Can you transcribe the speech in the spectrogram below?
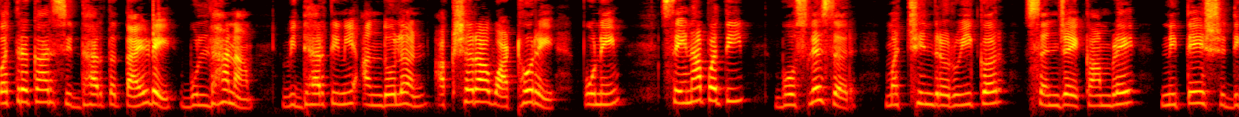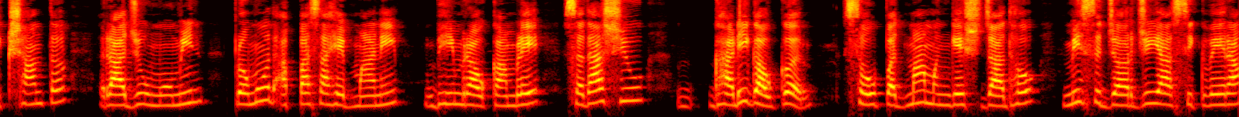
पत्रकार सिद्धार्थ तायडे बुलढाणा विद्यार्थिनी आंदोलन अक्षरा वाठोरे पुणे. सेनापती भोसले सर मच्छिंद्र रुईकर संजय कांबळे नितेश दीक्षांत राजू मोमीन प्रमोद आप्पासाहेब माने भीमराव Kamble Sadashiv Ghadigaonkar Sau Padma Mangesh Jadhav miss Georgia Sequeira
